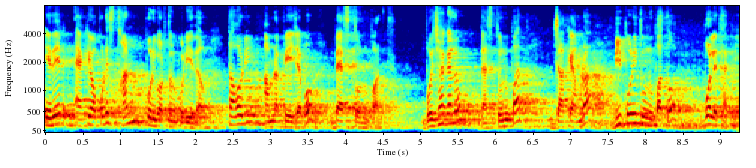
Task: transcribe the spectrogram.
এদের একে অপরের স্থান পরিবর্তন করিয়ে দাও। তাহলেই আমরা পেয়ে যাব ব্যস্ত অনুপাত। বোঝা গেল ব্যস্ত অনুপাত, যাকে আমরা বিপরীত অনুপাতও বলে থাকি।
